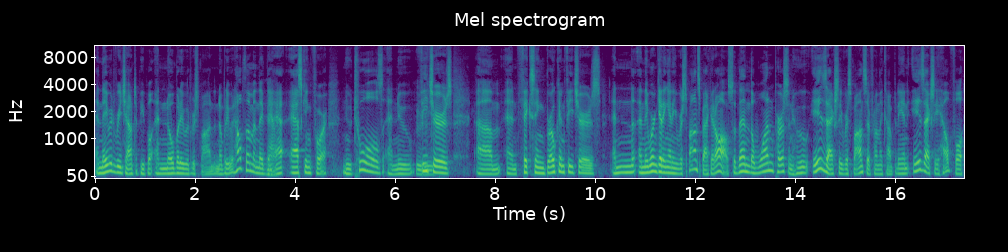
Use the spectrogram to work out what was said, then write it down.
and they would reach out to people and nobody would respond and nobody would help them, and they've been Yeah. a- asking for new tools and new mm-hmm. features um, and fixing broken features and and they weren't getting any response back at all. So then the one person who is actually responsive from the company and is actually helpful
